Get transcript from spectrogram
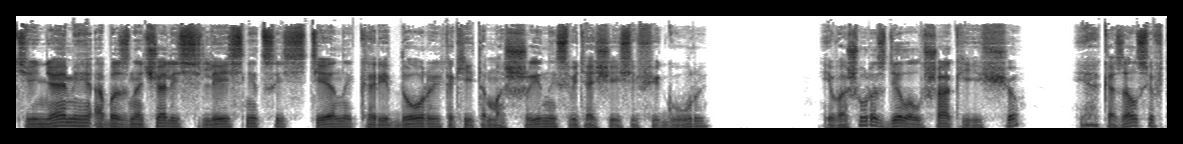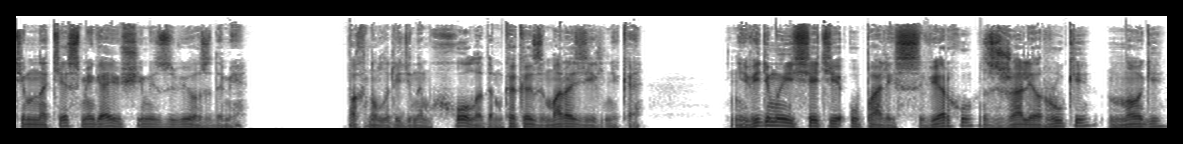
тенями обозначались лестницы, стены, коридоры, какие-то машины, светящиеся фигуры. Ивашура сделал шаг еще — и оказался в темноте с мигающими звездами. Пахнуло ледяным холодом, как из морозильника. Невидимые сети упали сверху, сжали руки, ноги,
